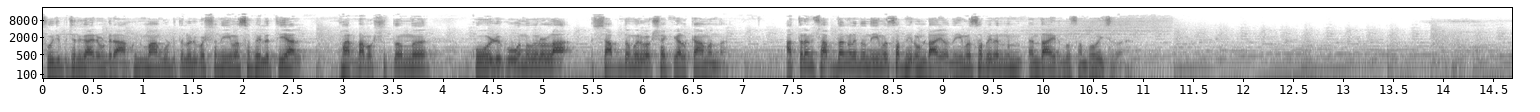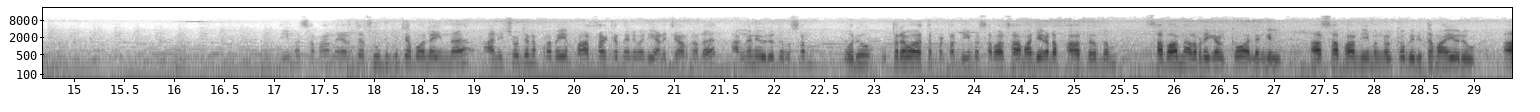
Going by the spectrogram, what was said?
സൂചിപ്പിച്ചൊരു കാര്യമുണ്ട്. രാഹുൽ മാങ്കൂട്ടത്തിൽ ഒരുപക്ഷെ നിയമസഭയിലെത്തിയാൽ ഭരണപക്ഷത്തു നിന്ന് കോഴി കൂവുന്നതിലുള്ള ശബ്ദം ഒരുപക്ഷെ കേൾക്കാമെന്ന്. അത്തരം ശബ്ദങ്ങൾ ഇന്ന് നിയമസഭയിൽ ഉണ്ടായോ? നിയമസഭയിൽ ഇന്ന് എന്തായിരുന്നു സംഭവിച്ചത്? നിയമസഭ നേരത്തെ സൂചിപ്പിച്ച പോലെ ഇന്ന് അനുശോചന പ്രമേയം പാസ്സാക്കുന്നതിന് വേണ്ടിയാണ് ചേർന്നത്. അങ്ങനെ ഒരു ദിവസം ഒരു ഉത്തരവാദിത്തപ്പെട്ട നിയമസഭാ സാമാജികരുടെ ഭാഗത്തു നിന്നും സഭാ നടപടികൾക്കോ അല്ലെങ്കിൽ ആ സഭാ നിയമങ്ങൾക്കോ വിരുദ്ധമായ ഒരു ആ,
